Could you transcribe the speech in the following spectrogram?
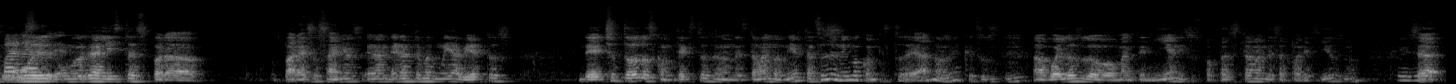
Para, Muy, muy, realistas para, para esos años. Eran, eran temas muy abiertos. De hecho, todos los contextos en donde estaban los niños, tan solo el mismo contexto de Arnold, ¿eh? que sus abuelos lo mantenían y sus papás estaban desaparecidos, ¿no? O sea,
